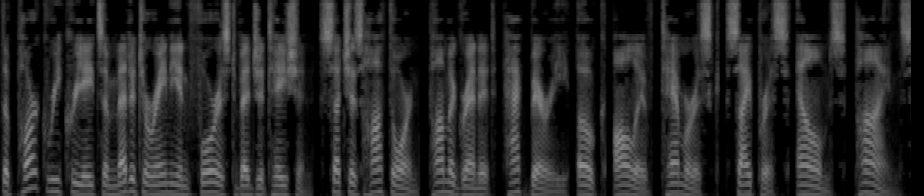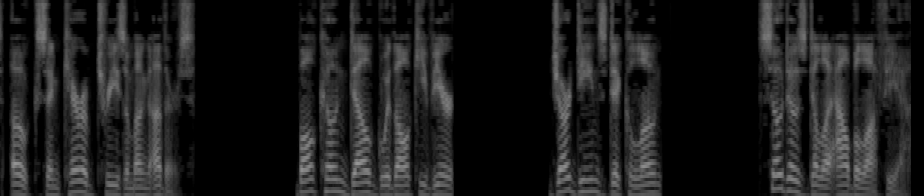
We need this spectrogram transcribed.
The park recreates a Mediterranean forest vegetation, such as hawthorn, pomegranate, hackberry, oak, olive, tamarisk, cypress, elms, pines, oaks and carob trees among others. Balcón del Guadalquivir Jardines de Colón Sotos de la Albolafia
